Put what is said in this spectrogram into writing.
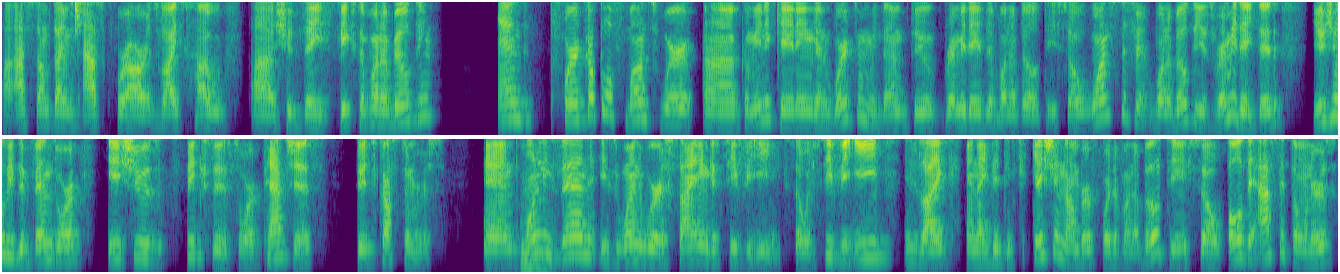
uh, sometimes ask for our advice how uh, should they fix the vulnerability. And for a couple of months, we're uh, communicating and working with them to remediate the vulnerability. So once the vulnerability is remediated, usually the vendor issues fixes or patches to its customers. And mm. only then is when we're assigning a CVE. So a CVE is like an identification number for the vulnerability. So all the asset owners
